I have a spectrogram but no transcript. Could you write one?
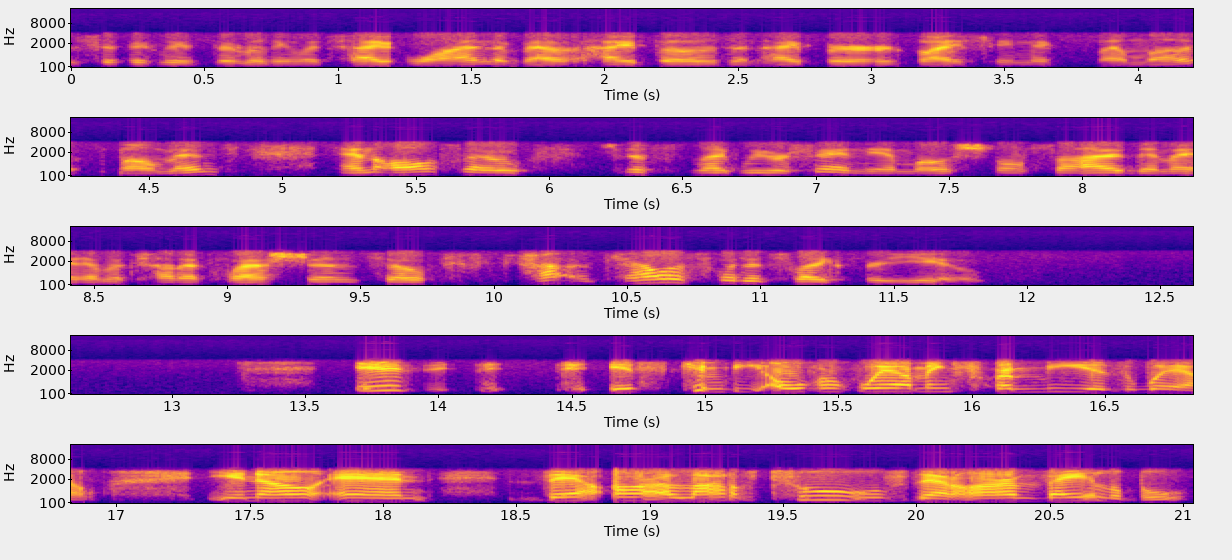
specifically if they're living with type one about hypos and hyperglycemic moments, and also just like we were saying, the emotional side. They might have a ton of questions. So, tell us what it's like for you. It it can be overwhelming for me as well, you know. And there are a lot of tools that are available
